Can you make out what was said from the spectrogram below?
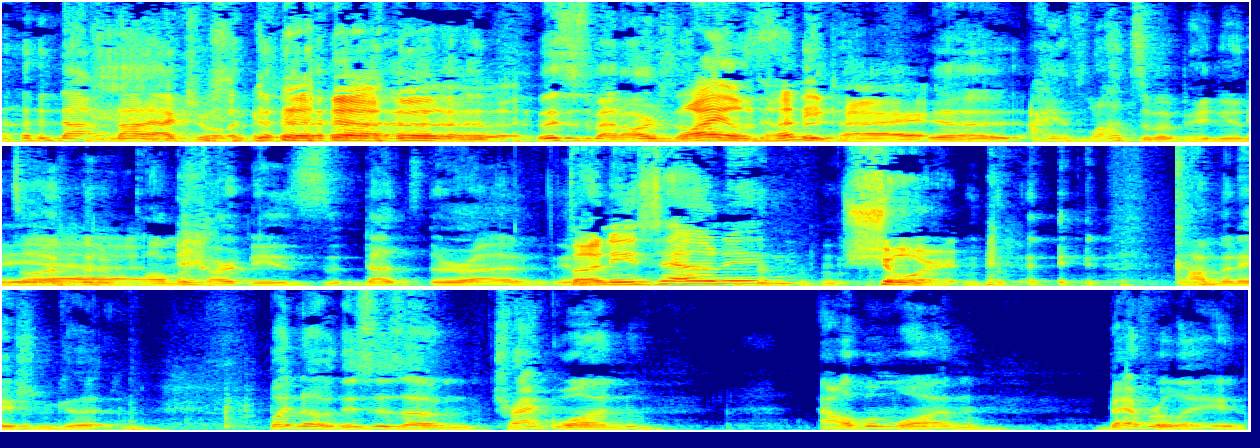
not not actually. this is about our songs. Wild honey pie. Yeah, I have lots of opinions Yeah. on Paul McCartney's duds or uh, you know, Funny sounding. Short. combination good. But no, this is um track one, album one, Beverly,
